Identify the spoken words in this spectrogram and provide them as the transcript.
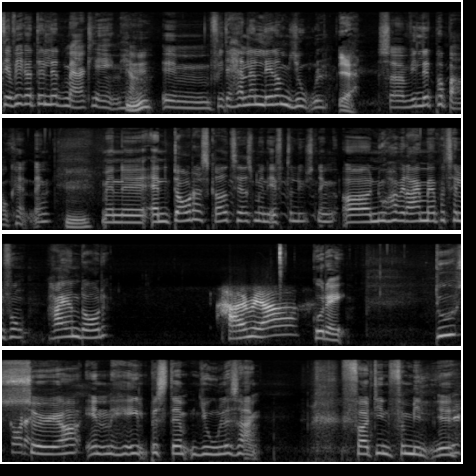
Det jeg godt, det er lidt mærkeligt en her. Mm. Øhm, fordi det handler lidt om jul. Ja. Så vi er lidt på bagkant, ikke? Mm. Men øh, Anne Dorte har skrevet til os med en efterlysning, og nu har vi dig med på telefon. Hej Anne Dorte. Hej med jer. Goddag. Du søger en helt bestemt julesang for din familie.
